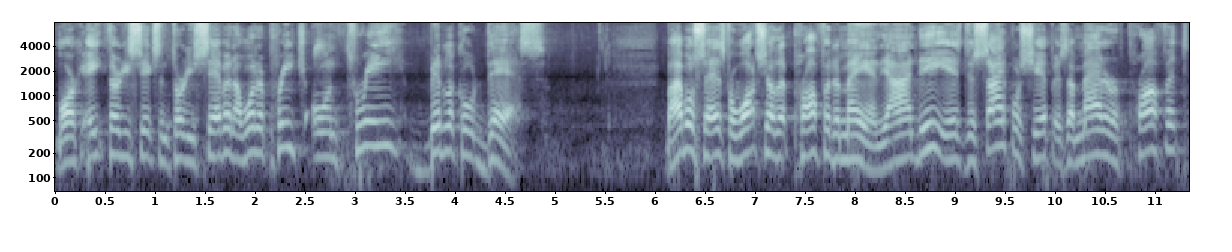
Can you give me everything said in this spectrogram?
Mark 8, 36 and 37. I want to preach on three biblical deaths. Bible says, For what shall it profit a man? The idea is discipleship is a matter of profit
